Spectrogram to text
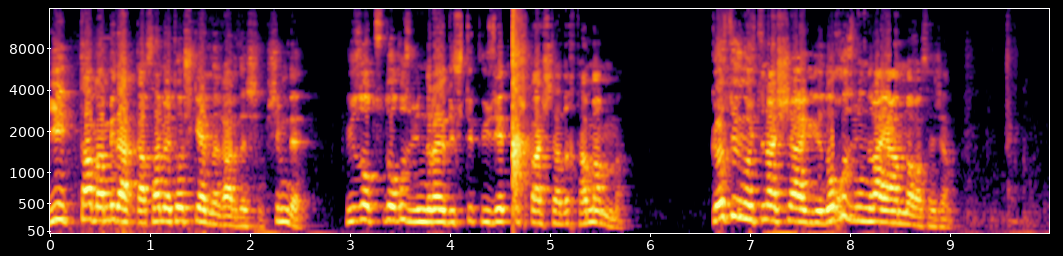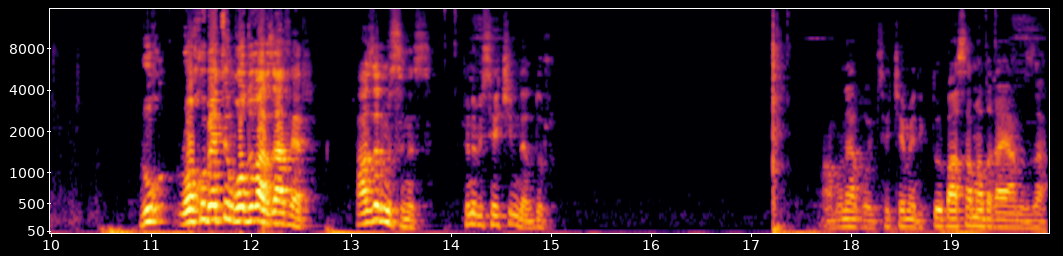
Yiğit tamam bir dakika Samet hoş geldin kardeşim. Şimdi 139 bin liraya düştük 170 başladık tamam mı? Götün götün aşağı gidiyor 9 bin lira ayağımla basacağım. Ruh, Rokubet'in kodu var Zafer. Hazır mısınız? Şunu bir seçeyim de dur. Amına koyayım seçemedik dur basamadık ayağımıza.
